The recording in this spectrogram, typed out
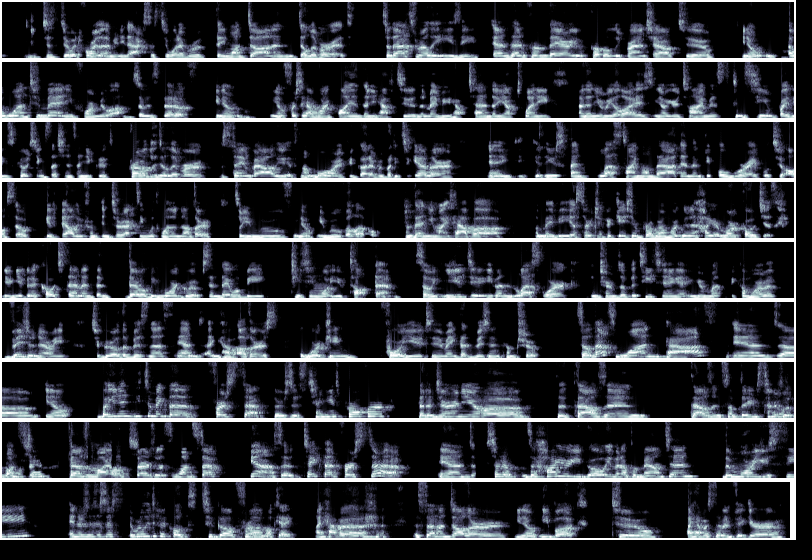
just do it for them. You need access to whatever they want done and deliver it. So that's really easy. And then from there, you probably branch out to, you know, a one to many formula. So instead of, you know, you know, first you have one client, then you have two, then maybe you have 10, then you have 20. And then you realize, you know, your time is consumed by these coaching sessions and you could probably deliver the same value, if not more, if you got everybody together and you spend less time on that. And then people were able to also get value from interacting with one another. So you move, you know, you move a level. And then you might have a, maybe a certification program. We're going to hire more coaches. You're, you're going to coach them, and then there will be more groups, and they will be teaching what you've taught them. So you do even less work in terms of the teaching, and you become more of a visionary to grow the business, and uh, you have others working for you to make that vision come true. So that's one path, and um, you know, but you need to make the first step. There's this Chinese proverb that a journey of a the thousand thousand something starts thousand with one step. Thousand miles starts with one step. Yeah, so take that first step and sort of the higher you go, even up a mountain, the more you see. And it's just really difficult to go from, okay, I have a, a seven dollar, you know, ebook to I have a seven figure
